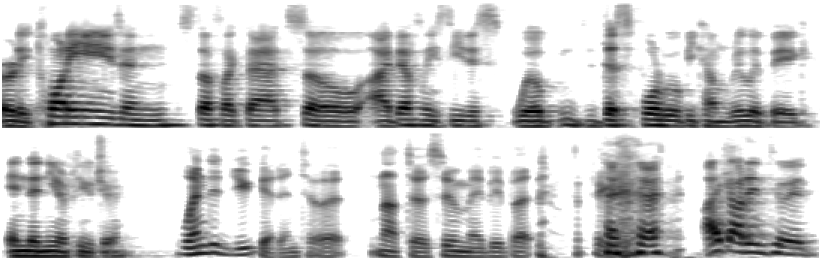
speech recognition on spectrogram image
early 20s and stuff like that. So I definitely see this will the sport will become really big in the near future. When did you get into it? Not to assume, maybe, but I got into it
